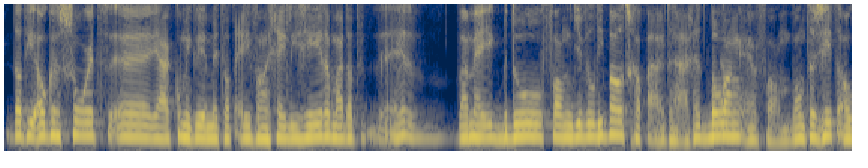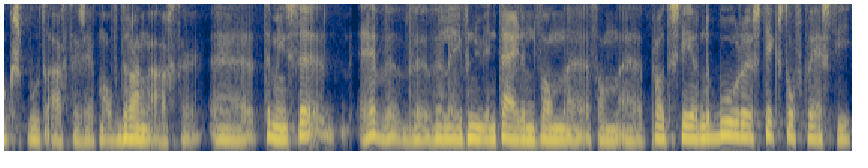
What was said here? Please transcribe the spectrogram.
dat die ook een soort, ja, kom ik weer met dat evangeliseren, maar dat, waarmee ik bedoel van je wil die boodschap uitdragen, het belang ervan. Want er zit ook spoed achter, zeg maar, of drang achter. Uh, tenminste, hè, we, we, leven nu in tijden van, uh, van uh, protesterende boeren, stikstofkwestie.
